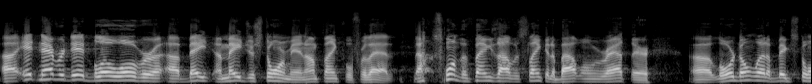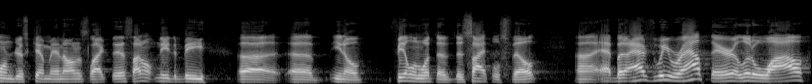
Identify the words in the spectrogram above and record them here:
uh, it never did blow over a, a, a, major storm in. I'm thankful for that. That was one of the things I was thinking about when we were out there. Uh, Lord, don't let a big storm just come in on us like this. I don't need to be, uh, uh you know, feeling what the disciples felt. Uh, but as we were out there a little while,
